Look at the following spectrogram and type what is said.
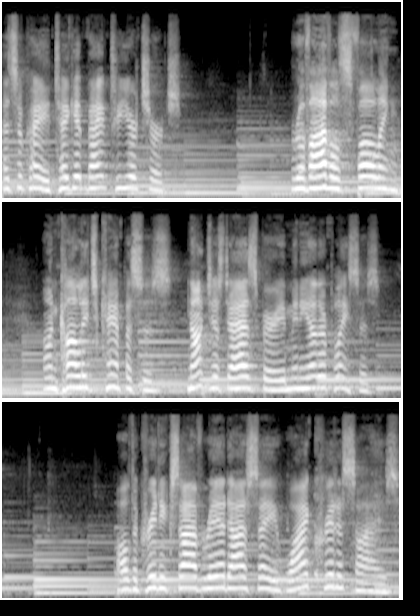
That's okay. Take it back to your church. Revivals falling on college campuses, not just Asbury, many other places. All the critics I've read, I say, why criticize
